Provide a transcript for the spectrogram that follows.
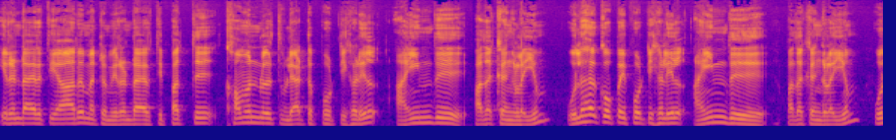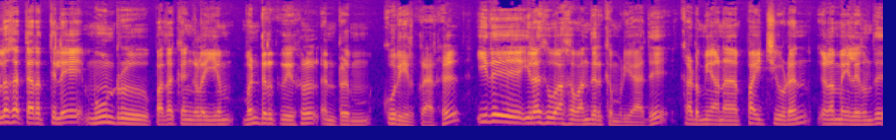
இரண்டாயிரத்தி ஆறு மற்றும் இரண்டாயிரத்தி பத்து காமன்வெல்த் விளையாட்டுப் போட்டிகளில் ஐந்து பதக்கங்களையும் உலகக்கோப்பை போட்டிகளில் ஐந்து பதக்கங்களையும் உலக தரத்திலே மூன்று பதக்கங்களையும் வென்றிருக்கிறீர்கள் என்றும் கூறியிருக்கிறார்கள். இது இலகுவாக வந்திருக்க முடியாது. கடுமையான பயிற்சியுடன் இளமையிலிருந்து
